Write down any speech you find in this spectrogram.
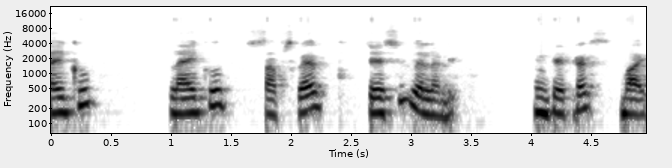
లైక్ లైక్ సబ్స్క్రైబ్ చేసి వెళ్ళండి. ఇంతే ఫ్రెండ్స్ బాయ్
